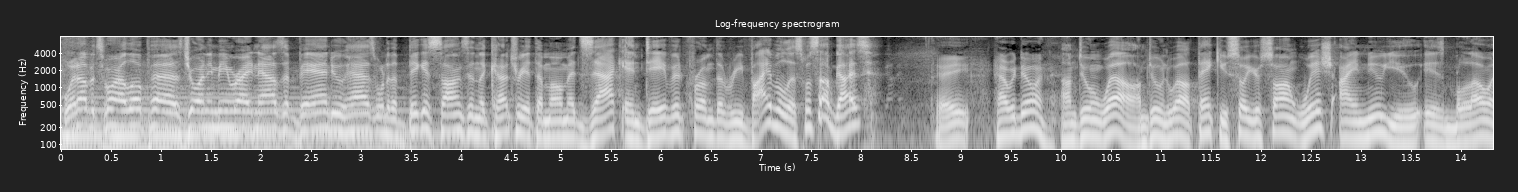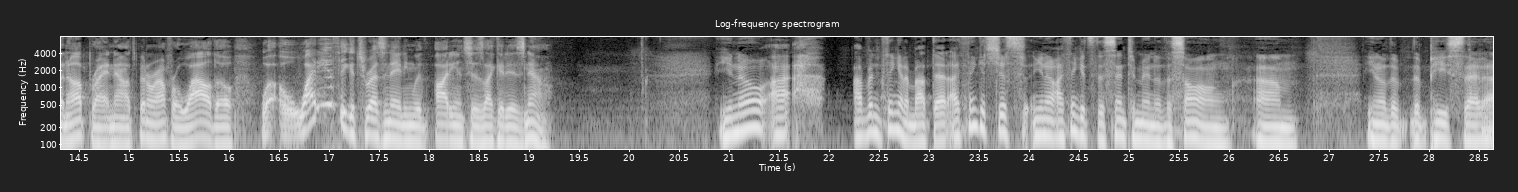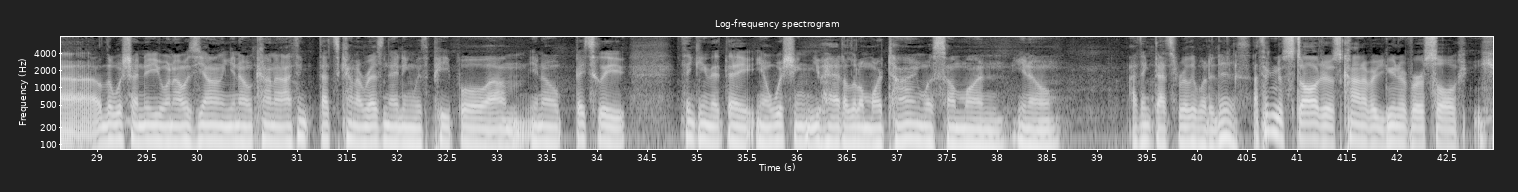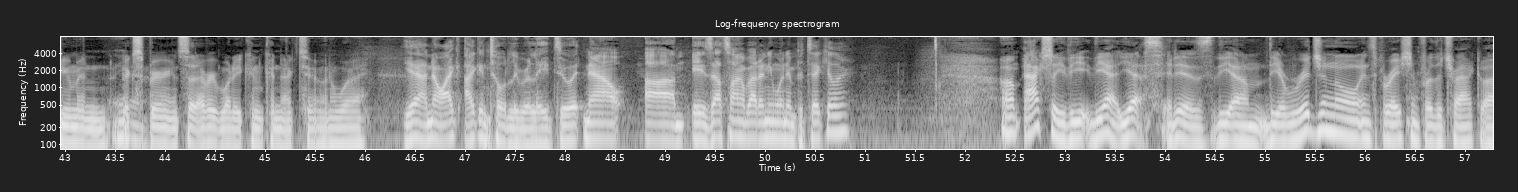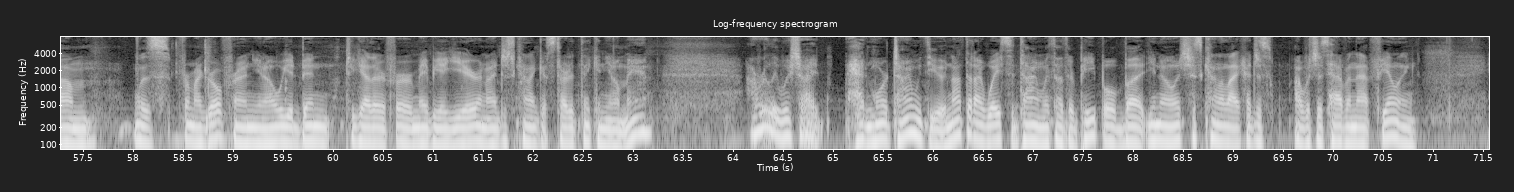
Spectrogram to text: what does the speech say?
What up? It's Mario Lopez. Joining me right now is a band who has one of the biggest songs in the country at the moment, Zach and David from the Revivalists. What's up, guys? Hey. How we doing? I'm doing well. I'm doing well. Thank you. So your song "Wish I Knew You" is blowing up right now. It's been around for a while, though. Why do you think it's resonating with audiences like it is now? You know, I I've been thinking about that. I think it's just you know I think it's the sentiment of the song. Um, you know the the piece that uh, the wish I knew you when I was young. You know, kind of I think that's kind of resonating with people. Um, you know, basically thinking that they you know wishing you had a little more time with someone. You know, I think that's really what it is. I think nostalgia is kind of a universal human yeah. experience that everybody can connect to in a way. Yeah, no, I, I can totally relate to it. Now, um, is that song about anyone in particular? Um, actually, the yeah, yes, it is. the um, The original inspiration for the track um, was for my girlfriend. You know, we had been together for maybe a year, and I just kind of got started thinking, you know, man, I really wish I had more time with you. Not that I wasted time with other people, but you know, it's just kind of like I just I was just having that feeling.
